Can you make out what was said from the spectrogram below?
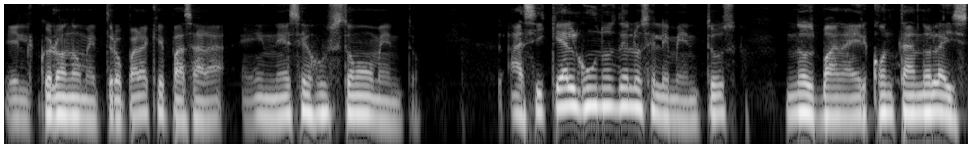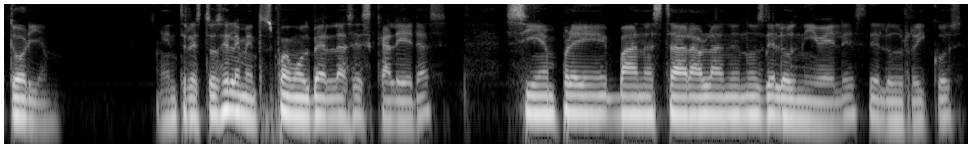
el cronometró para que pasara en ese justo momento. Así que algunos de los elementos nos van a ir contando la historia. Entre estos elementos podemos ver las escaleras, siempre van a estar hablándonos de los niveles, de los ricos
